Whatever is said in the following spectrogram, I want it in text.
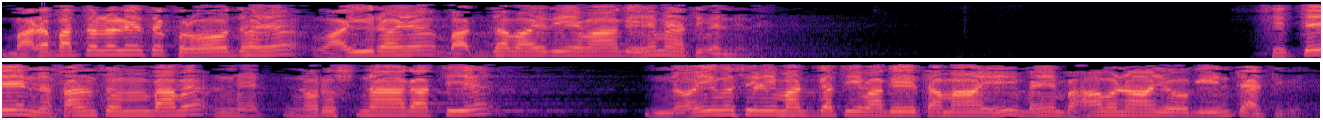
බරපතල ලෙස ක්‍රෝධය, වෛරය, බද්ධ වෛරය වාගේ එහෙම ඇති වෙන්නේ නැහැ. සිතේ නසංසම් බව නොරුස්නා ගතිය නොයවසිලිමත් ගතිය වගේ තමයි මේ භාවනා යෝගීන්ට ඇති වෙන්නේ.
